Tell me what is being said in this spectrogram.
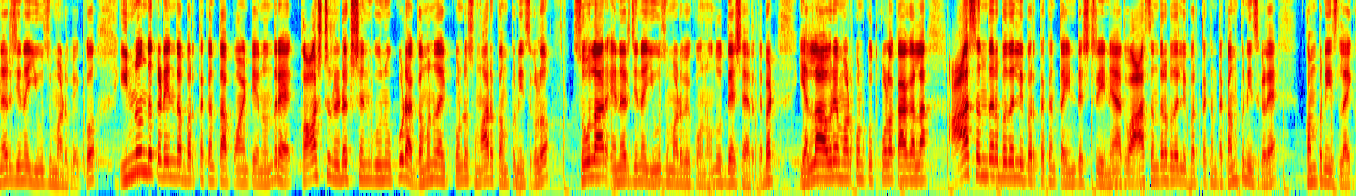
ಎನರ್ಜಿನ ಯೂಸ್ ಮಾಡಬೇಕು. ಇನ್ನೊಂದು ಕಡೆಯಿಂದ ಬರ್ತಕ್ಕಂಥ ಪಾಯಿಂಟ್ ಏನು ಅಂದರೆ ಕಾಸ್ಟ್ ರಿಡಕ್ಷನ್ಗೂ ಕೂಡ ಗಮನ ಇಟ್ಕೊಂಡು ಸುಮಾರು ಕಂಪನೀಸ್ಗಳು ಸೋಲಾರ್ ಎನರ್ಜಿನ ಯೂಸ್ ಮಾಡಬೇಕು ಅನ್ನೋ ಒಂದು ಉದ್ದೇಶ ಇರುತ್ತೆ. ಬಟ್ ಎಲ್ಲ ಅವರೇ ಮಾಡ್ಕೊಂಡು ಕೂತ್ಕೊಳ್ಳೋಕ್ಕಾಗಲ್ಲ ಆ ಸಂದರ್ಭದಲ್ಲಿ ಬರ್ತಕ್ಕಂಥ ಇಂಡಸ್ಟ್ರಿನೇ ಅಥವಾ ಆ ಸಂದರ್ಭದಲ್ಲಿ ಬರ್ತಕ್ಕಂಥ ಕಂಪನೀಸ್ಗಳೇ, companies like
